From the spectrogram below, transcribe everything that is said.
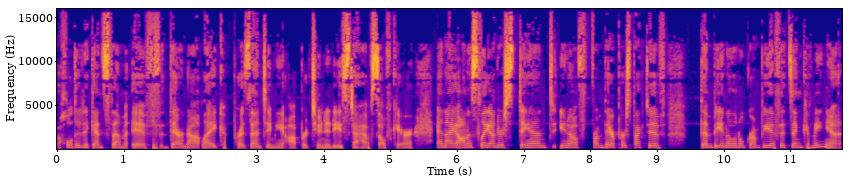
hold it against them if they're not like presenting me opportunities to have self care? And I honestly understand, you know, from their perspective, them being a little grumpy if it's inconvenient.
